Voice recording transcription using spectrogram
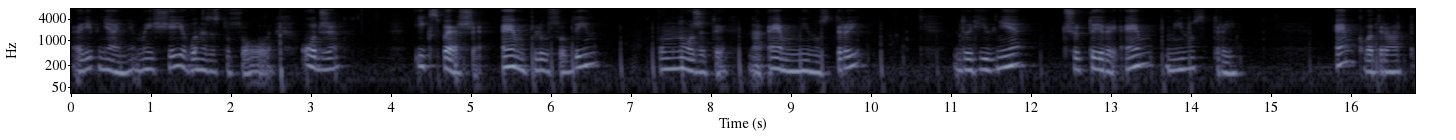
рівняння. Ми ще його не застосовували. Отже, х перше m плюс 1 помножити на m мінус 3 дорівнює 4m мінус 3. m квадрат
